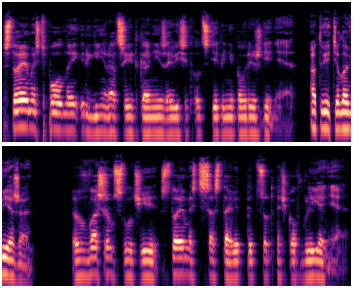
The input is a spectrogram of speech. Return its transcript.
Стоимость полной регенерации тканей зависит от степени повреждения, — ответила Вежа. В вашем случае стоимость составит 500 очков влияния.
